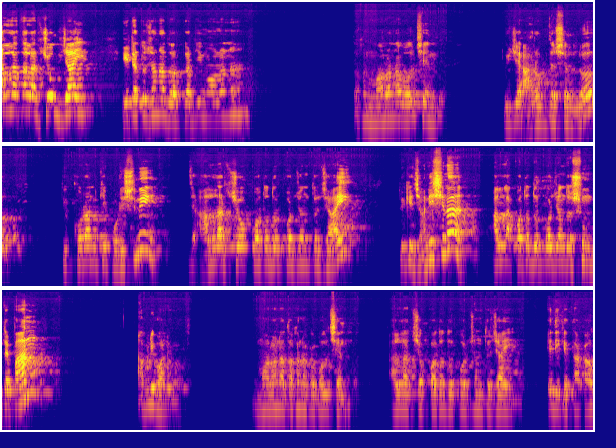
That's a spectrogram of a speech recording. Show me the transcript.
আল্লাহ তালার চোখ যায়? এটা তো জানা দরকার জি মৌলানা। তখন মৌলানা বলছেন, তুই যে আরব দেশের লোক, তুই কোরআন কি পড়িসনি যে আল্লাহর চোখ কতদূর পর্যন্ত যায়? তুই কি জানিস না আল্লাহ কতদূর পর্যন্ত শুনতে পান? আপনি বলেন। মৌলানা তখন ওকে বলছেন, আল্লাহর চোখ কতদূর পর্যন্ত যায়? এদিকে তাকাও।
